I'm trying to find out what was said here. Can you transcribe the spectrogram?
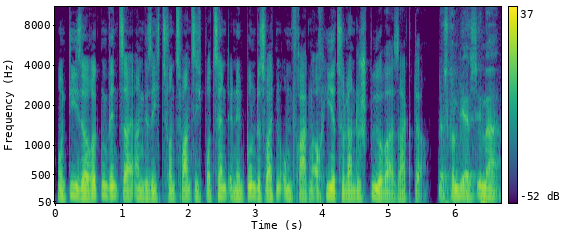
Und dieser Rückenwind sei angesichts von 20 Prozent in den bundesweiten Umfragen auch hierzulande spürbar, sagt Dörr. Das kommt jetzt immer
